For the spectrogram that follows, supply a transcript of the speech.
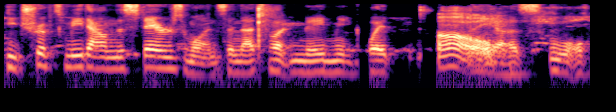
He tripped me down the stairs once, and that's what made me quit Oh, the uh, school.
